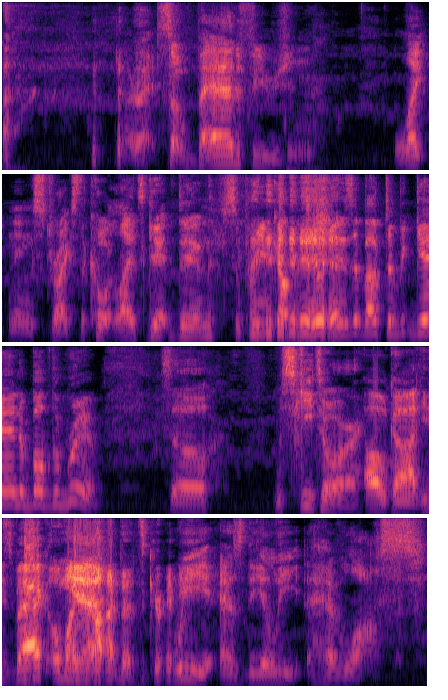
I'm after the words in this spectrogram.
All right. So bad fusion. Lightning strikes. The court lights get dim. The supreme competition is about to begin above the rim. So, Mosquitor, Oh god, he's back! Oh my Yeah. god, that's great. we as the elite have lost.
